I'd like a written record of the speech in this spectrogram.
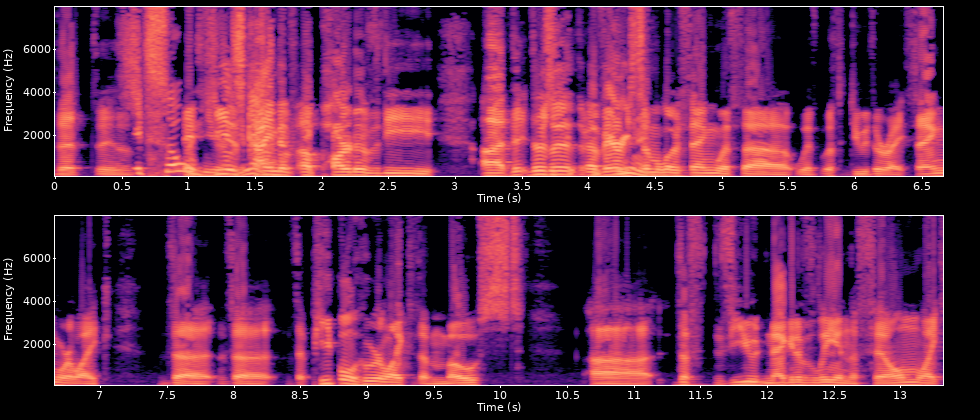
that is. It's so and he is yeah. kind of a part of the. Uh, th- there's a, a very similar thing with uh with with do the right thing, where like the the the people who are like the most uh the viewed negatively in the film, like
